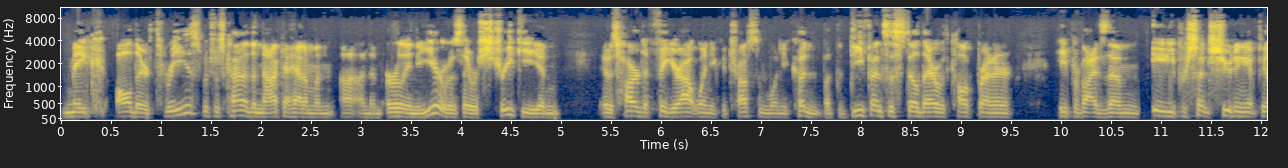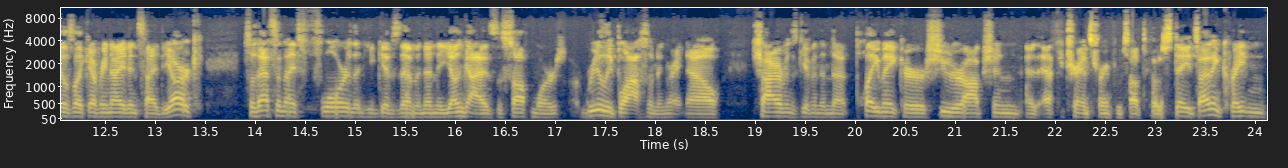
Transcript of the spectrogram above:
make all their threes, which was kind of the knock I had them on, on them early in the year was they were streaky and it was hard to figure out when you could trust him, when you couldn't. But the defense is still there with Kalkbrenner. He provides them 80% shooting, it feels like, every night inside the arc. So that's a nice floor that he gives them. And then the young guys, the sophomores, are really blossoming right now. Scheierman's given them that playmaker, shooter option after transferring from South Dakota State. So I think Creighton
